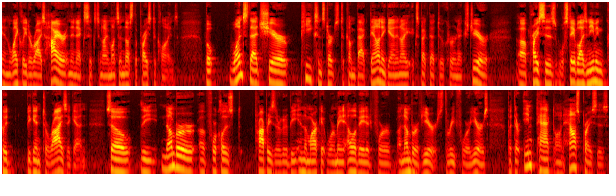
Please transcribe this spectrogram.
and likely to rise higher in the next six to nine months, and thus the price declines. But once that share peaks and starts to come back down again, and I expect that to occur next year, uh, prices will stabilize and even could begin to rise again. So the number of foreclosed properties that are going to be in the market will remain elevated for a number of years, three, four years, but their impact on house prices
